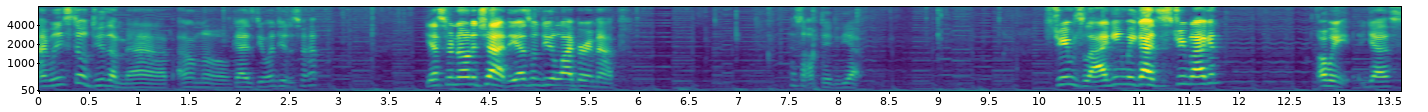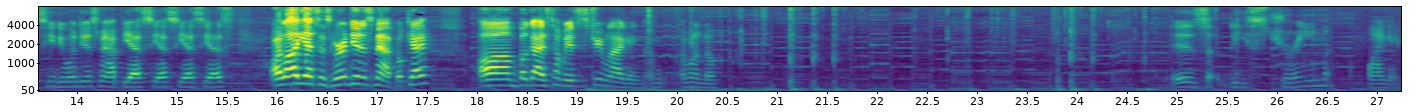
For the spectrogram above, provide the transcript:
I may still do the map. I don't know. Guys, do you want to do this map? Yes or no to chat. Do you guys want to do a library map? That's not updated yet. Stream's lagging? Wait, guys, is stream lagging? Oh, wait. Yes, you do want to do this map? Yes, yes, yes, yes. A lot of yeses. We're going to do this map, okay? Um, but guys, tell me, is the stream lagging? I'm, I want to know. Is the stream lagging?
